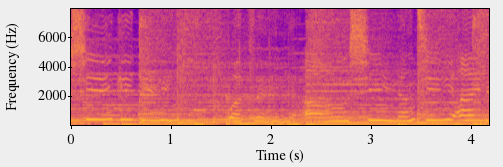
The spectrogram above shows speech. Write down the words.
世记得，我做后世人只爱你。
